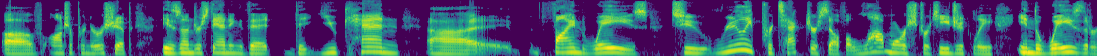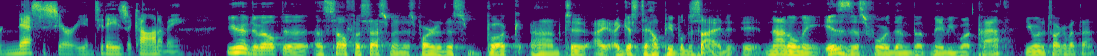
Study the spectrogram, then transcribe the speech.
of entrepreneurship is understanding that that you can uh, find ways to really protect yourself a lot more strategically in the ways that are necessary in today's economy. You have developed a, a self-assessment as part of this book um, to, I, I, guess, to help people decide it, not only is this for them, but maybe what path. Do you want to talk about that?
